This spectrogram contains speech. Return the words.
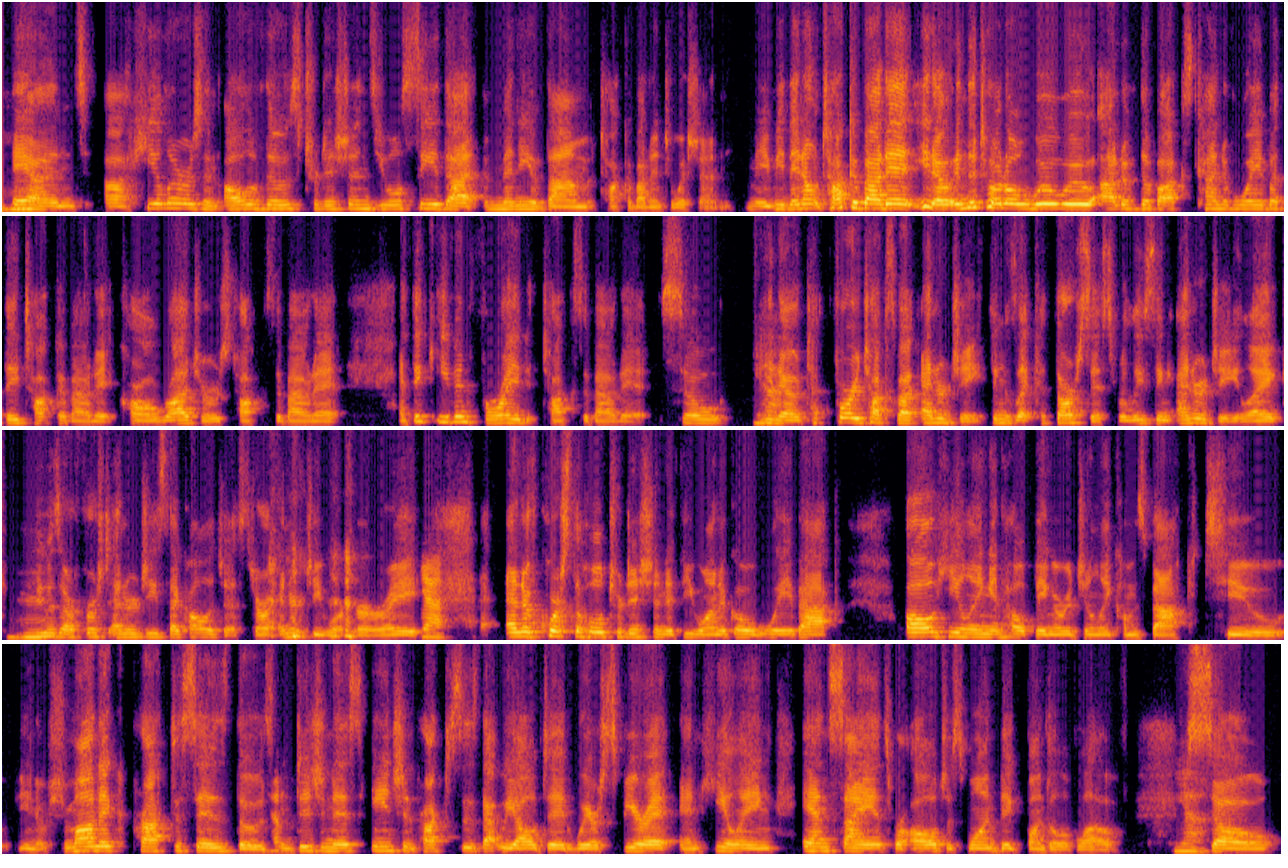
mm-hmm. and uh, healers and all of those traditions, you will see that many of them talk about intuition. Maybe they don't talk about it, you know, in the total woo woo out of the box kind of way, but they talk about it. Carl Rogers talks about it. I think even Freud talks about it. So yeah. you know t- freud talks about energy things like catharsis releasing energy like mm-hmm. he was our first energy psychologist our energy worker right yeah and of course the whole tradition if you want to go way back all healing and helping originally comes back to you know shamanic practices those yep. indigenous ancient practices that we all did where spirit and healing and science were all just one big bundle of love yeah so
